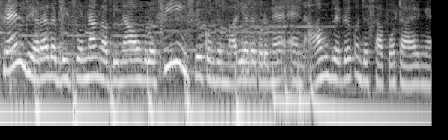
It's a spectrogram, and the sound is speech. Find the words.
ஃப்ரெண்ட்ஸ் யாராவது அப்படி சொன்னாங்க அப்படின்னா அவங்களோட ஃபீலிங்ஸ்க்கு கொஞ்சம் மரியாதை கொடுங்க. அண்ட் அவங்களுக்கு கொஞ்சம் சப்போர்ட் ஆயிருங்க.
